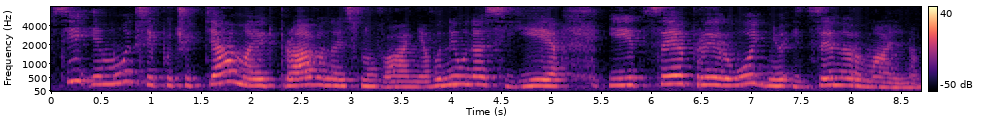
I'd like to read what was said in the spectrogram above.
Всі емоції, почуття мають право на існування, вони у нас є, і це природньо, і це нормально.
